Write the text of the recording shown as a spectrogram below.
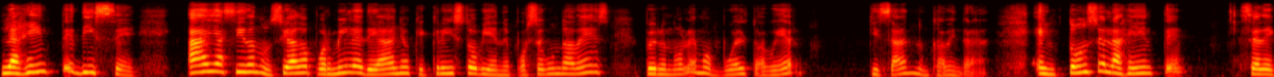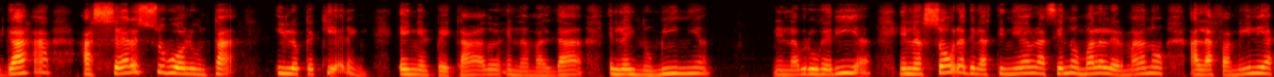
La gente dice, haya sido anunciado por miles de años que Cristo viene por segunda vez, pero no lo hemos vuelto a ver. Quizás nunca vendrá. Entonces la gente se desgaja a hacer su voluntad y lo que quieren en el pecado, en la maldad, en la ignominia, en la brujería, en las obras de las tinieblas, haciendo mal al hermano, a la familia,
